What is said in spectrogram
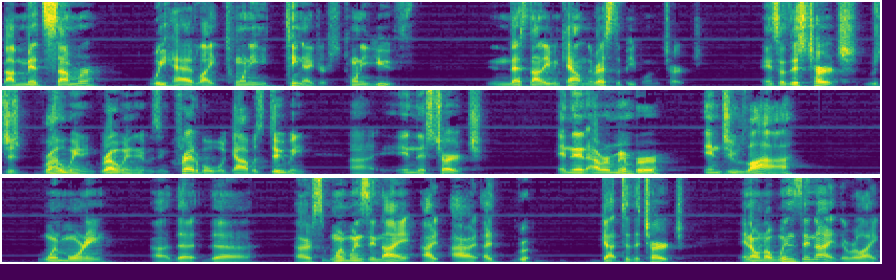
By midsummer, we had like 20 teenagers, 20 youth. And that's not even counting the rest of the people in the church. And so this church was just growing and growing. It was incredible what God was doing uh, in this church. And then I remember in July, one morning, uh, the the uh, one Wednesday night, I, I, I got to the church, and on a Wednesday night there were like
